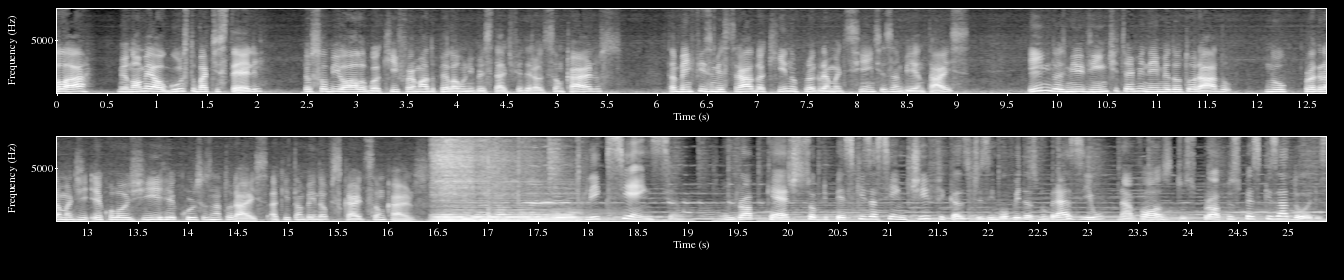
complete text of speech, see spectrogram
Olá, meu nome é Augusto Batistelli, eu sou biólogo aqui formado pela Universidade Federal de São Carlos. Também fiz mestrado aqui no programa de Ciências Ambientais e em 2020 terminei meu doutorado no programa de Ecologia e Recursos Naturais, aqui também da UFSCar de São Carlos. Clique Ciência, um dropcast sobre pesquisas científicas desenvolvidas no Brasil, na voz dos próprios pesquisadores.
